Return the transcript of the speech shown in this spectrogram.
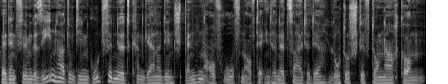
Wer den Film gesehen hat und ihn gut findet, kann gerne den Spendenaufrufen auf der Internetseite der Lotus Stiftung nachkommen.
